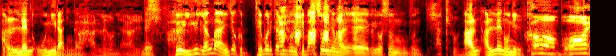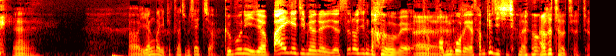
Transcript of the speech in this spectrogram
알렌 오닐 아닌가요? 아, 알레노냐. 아, 네. 아, 그, 이거 이 양반 아니죠? 그 대머리 까진 거 이렇게 막 쏘는 양반, 예, 그 요쏜 분. 샤키로니. 알, 알렌 오닐. Come on, boy! 예. 어, 이 양반 이펙트가 좀 셌죠. 그분이 이제 빨개지면은 이제 쓰러진 다음에 그 네. 범고래에 삼켜지시잖아요. 아, 그쵸, 그쵸, 그쵸.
